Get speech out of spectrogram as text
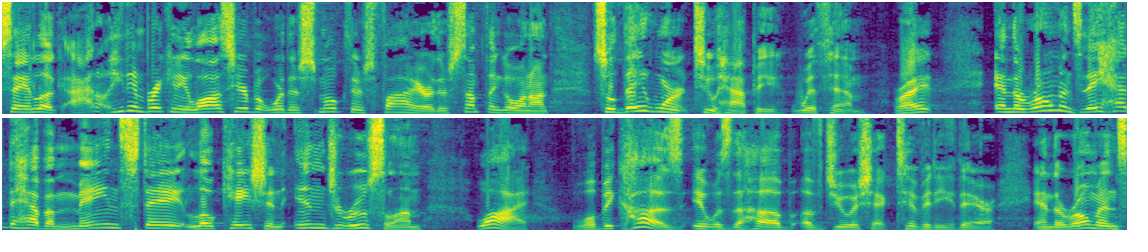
saying, look, he didn't break any laws here, but where there's smoke, there's fire. There's something going on. So they weren't too happy with him, right? And the Romans, they had to have a mainstay location in Jerusalem. Why? Well, because it was the hub of Jewish activity there. And the Romans,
